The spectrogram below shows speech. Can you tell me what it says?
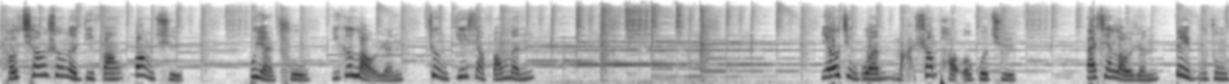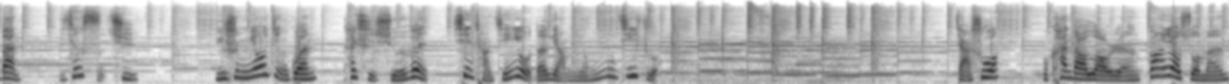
朝枪声的地方望去，不远处一个老人正跌向房门。喵警官马上跑了过去，发现老人背部中弹，已经死去。于是喵警官开始询问现场仅有的两名目击者。甲说：“我看到老人刚要锁门，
